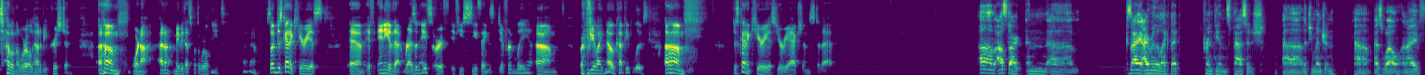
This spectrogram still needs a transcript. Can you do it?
telling the world how to be Christian um, or not. I don't know. Maybe that's what the world needs. I don't know. So I'm just kind of curious um, if any of that resonates or if, if you see things differently. Um, or if you're like, no, cut people loose. Um, just kind of curious your reactions to that. Um, I'll start, and because um, I, I really like that Corinthians passage uh, that you mentioned uh, as well, and I've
